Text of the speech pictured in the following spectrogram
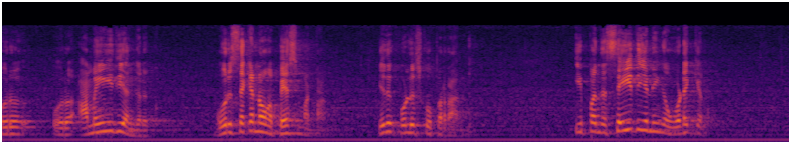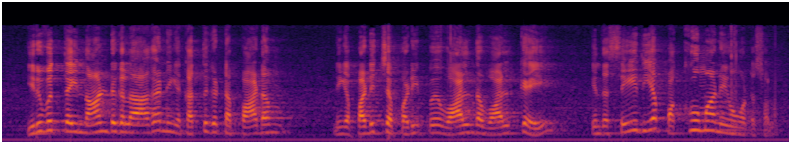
ஒரு ஒரு அமைதி அங்கே இருக்கும். ஒரு செகண்ட் அவங்க பேச மாட்டாங்க. இதுக்கு போலீஸ் கூப்பிட்றாங்க? இப்போ அந்த செய்தியை நீங்கள் உடைக்கணும். இருபத்தைந்து ஆண்டுகளாக நீங்கள் கற்றுக்கிட்ட பாடம் நீங்கள் படித்த படிப்பு வாழ்ந்த வாழ்க்கை இந்த செய்தியை பக்குவமாக நீங்கள் உங்கள்கிட்ட சொல்லணும்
